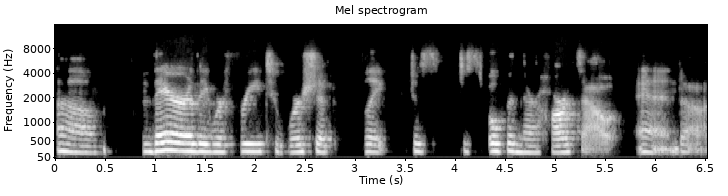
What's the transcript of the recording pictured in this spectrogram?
um there they were free to worship like just just open their hearts out. And uh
